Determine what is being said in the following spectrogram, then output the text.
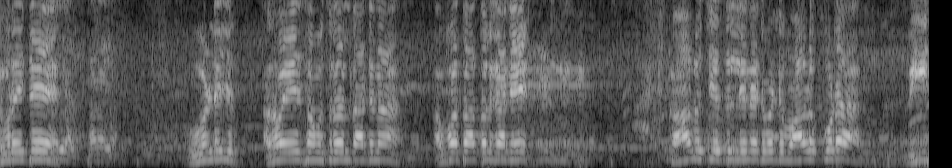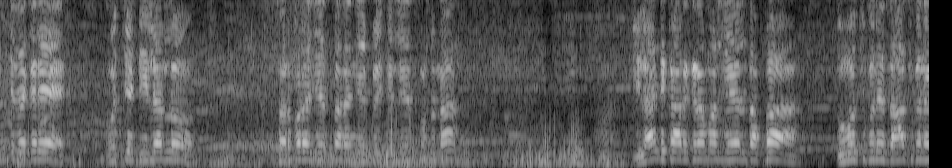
ఎవరైతే ఓల్డేజ్ అరవై ఐదు సంవత్సరాలు దాటిన అవ్వతాతలు కానీ కాలు చేతులు లేనటువంటి వాళ్ళకు కూడా మీ ఇంటి దగ్గరే వచ్చే డీలర్లు సరఫరా చేస్తారని చెప్పి తెలియజేసుకుంటున్నా. ఇలాంటి కార్యక్రమాలు చేయాలి తప్ప దోచుకునే దాచుకునే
